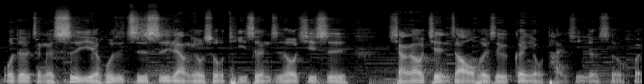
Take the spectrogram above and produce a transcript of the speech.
我的整个视野或是知识量有所提升之后，其实想要建造会是更有弹性的社会。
